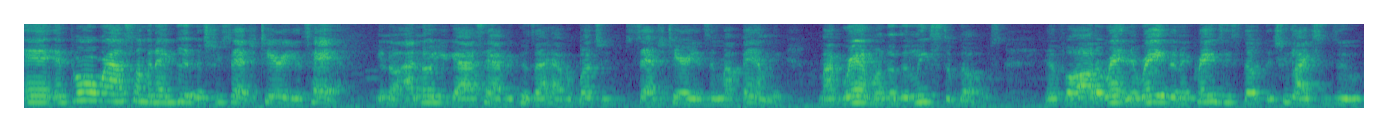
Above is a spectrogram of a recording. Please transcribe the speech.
and, and throw around some of that goodness you Sagittarians have. You know, I know you guys have it because I have a bunch of Sagittarians in my family. My grandmother, the least of those. And for all the ranting and raving and crazy stuff that she likes to do,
